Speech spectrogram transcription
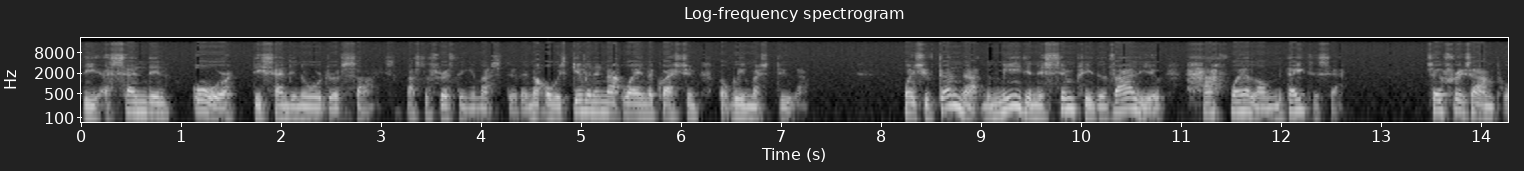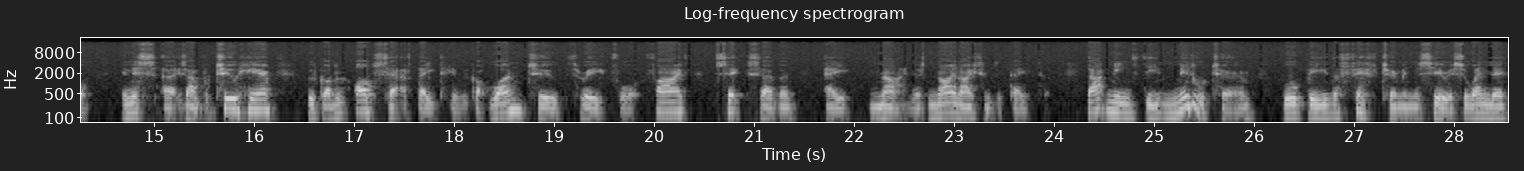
the ascending or descending order of size. That's the first thing you must do. They're not always given in that way in the question, but we must do that. Once you've done that, the median is simply the value halfway along the data set. So for example, in this uh, example 2 here, we've got an odd set of data here. We've got 1, 2, 3, 4, 5, 6, 7, 8, 9. There's 9 items of data. That means the middle term will be the fifth term in the series. So when the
